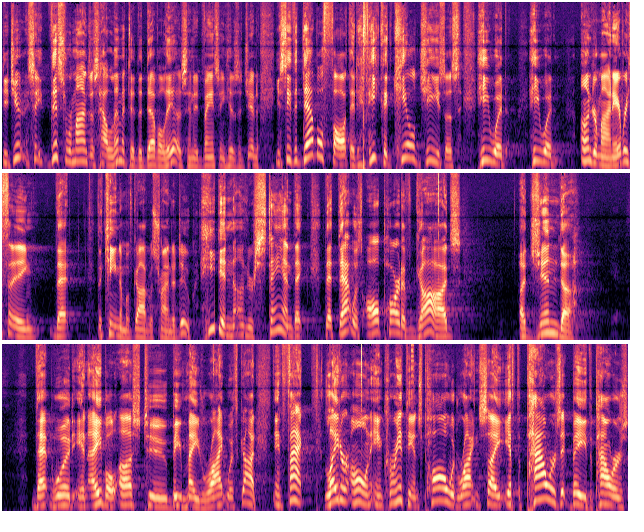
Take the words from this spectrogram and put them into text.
Did you see? This reminds us how limited the devil is in advancing his agenda. You see, the devil thought that if he could kill Jesus, he would, he would undermine everything that the kingdom of God was trying to do. He didn't understand that that, that was all part of God's agenda that would enable us to be made right with God. In fact, later on in Corinthians, Paul would write and say, if the powers that be, the powers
